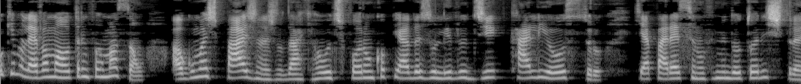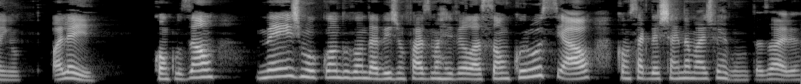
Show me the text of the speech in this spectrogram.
O que me leva a uma outra informação. Algumas páginas do Darkhold foram copiadas do livro de Cagliostro, que aparece no filme Doutor Estranho. Olha aí. Conclusão? Mesmo quando o WandaVision faz uma revelação crucial, consegue deixar ainda mais perguntas, olha.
